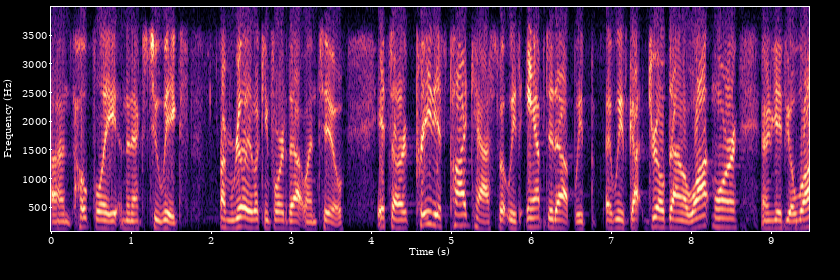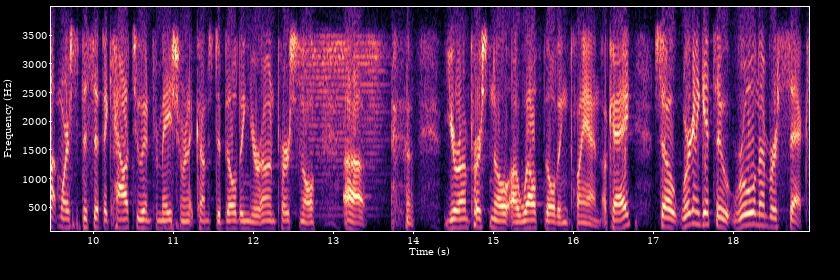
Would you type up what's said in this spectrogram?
um, hopefully in the next two weeks. I'm really looking forward to that one too it's our previous podcast, but we've amped it up. We've we've got drilled down a lot more and gave you a lot more specific how-to information when it comes to building your own personal uh, your own personal uh, wealth building plan. Okay, so we're going to get to rule number six.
